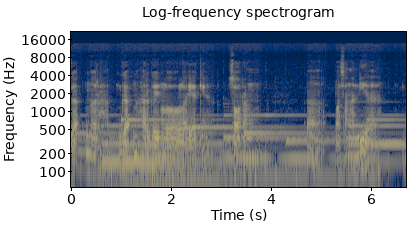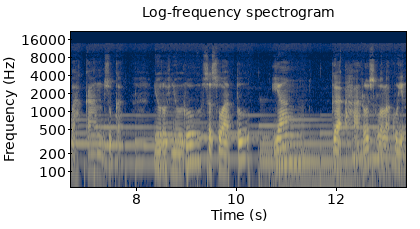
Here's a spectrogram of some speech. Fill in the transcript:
nggak nggak ngehargain lo layaknya seorang uh, pasangan dia bahkan suka nyuruh-nyuruh sesuatu yang gak harus lo lakuin.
